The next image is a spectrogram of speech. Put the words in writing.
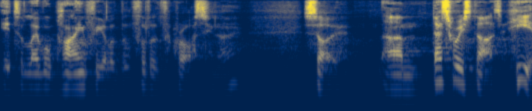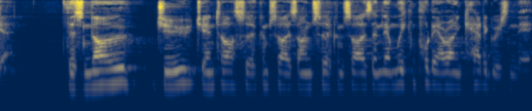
it's a level playing field at the foot of the cross, you know. So um, that's where he starts. Here, there's no Jew, Gentile, circumcised, uncircumcised, and then we can put our own categories in there.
